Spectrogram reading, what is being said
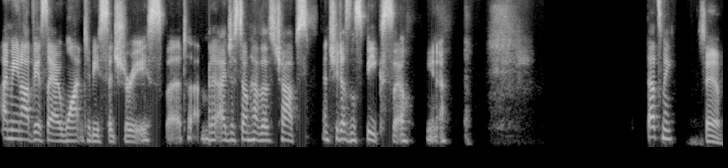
I mean, obviously I want to be Cyd Charisse, but, um, but I just don't have those chops. And she doesn't speak, so you know. That's me. Sam.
